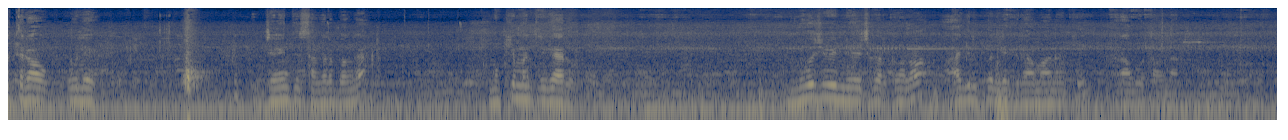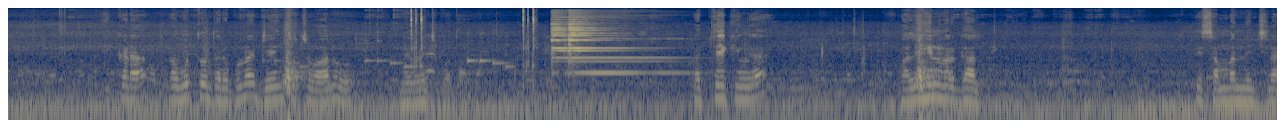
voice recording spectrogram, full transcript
జ్యోతిరావు పూలే జయంతి సందర్భంగా ముఖ్యమంత్రి గారు నూజివీడ్ నియోజకవర్గంలో ఆగిరిపల్లి గ్రామానికి రాబోతా ఉన్నారు. ఇక్కడ ప్రభుత్వం తరఫున జయంతి ఉత్సవాలు నిర్వహించబోతా ఉన్నారు. ప్రత్యేకంగా బలహీన వర్గాలకి సంబంధించిన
